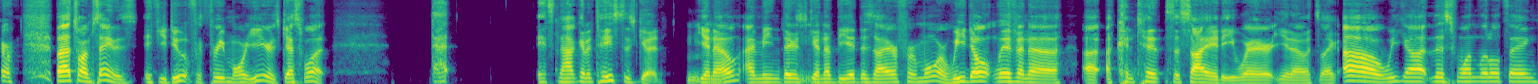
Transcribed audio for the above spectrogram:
but that's what I'm saying is if you do it for 3 more years, guess what? That it's not going to taste as good. You know, I mean, there's going to be a desire for more. We don't live in a, a, a content society where you know it's like, oh, we got this one little thing,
